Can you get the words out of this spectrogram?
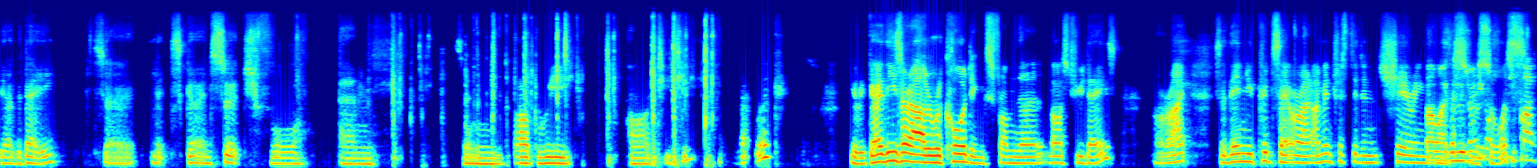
the other day. So let's go and search for um, Zimbabwe RTT. That work? Here we go. These are our recordings from the last few days. All right. So then you could say, all right, I'm interested in sharing oh, this resource. All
